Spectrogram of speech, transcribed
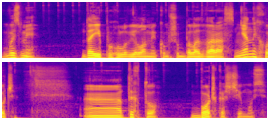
Візьми. Дай їй по голові ломиком, щоб була два рази. Ні, не хоче. А, ти хто? Бочка з чимось.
